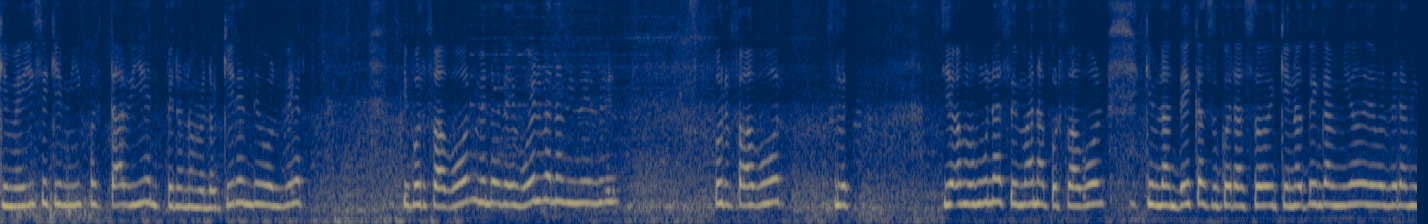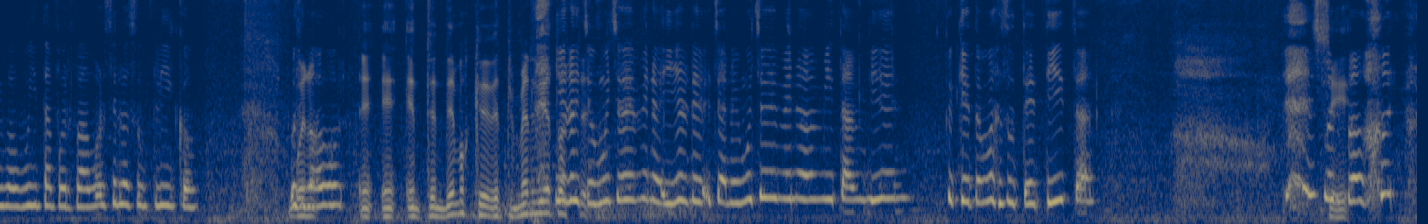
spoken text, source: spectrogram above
que me dice que mi hijo está bien, pero no me lo quieren devolver. Y por favor, me lo devuelvan a mi bebé. Por favor. Llevamos una semana, por favor, que blandezca su corazón, que no tengan miedo de devolver a mi guaguita, por favor, se lo suplico. Por bueno, favor. Eh, eh, entendemos que desde el primer día... Yo lo echo mucho de menos y él le echa mucho de menos a mí también, porque toma su tetita. Por favor, por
